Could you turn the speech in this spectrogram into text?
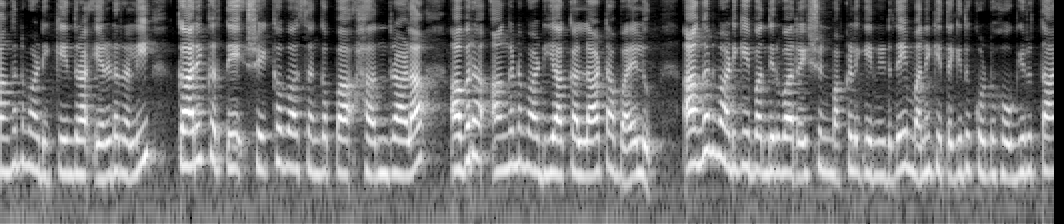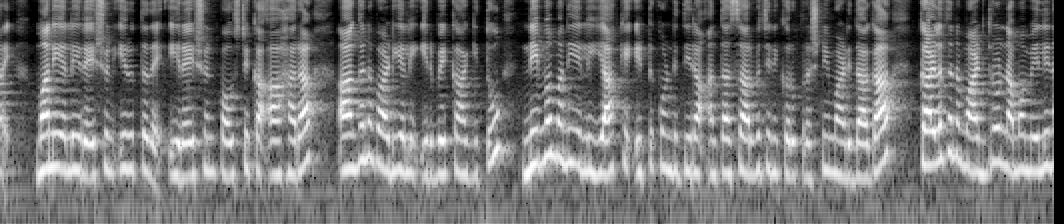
ಅಂಗನವಾಡಿ ಕೇಂದ್ರ ಎರಡರಲ್ಲಿ ಕಾರ್ಯಕರ್ತೆ ಶೇಖವ್ವ ಸಂಗಪ್ಪ ಹಂದ್ರಾಳ ಅವರ ಅಂಗನವಾಡಿಯ ಕಲ್ಲಾಟ ಬಯಲು. ಅಂಗನವಾಡಿಗೆ ಬಂದಿರುವ ರೇಷನ್ ಮಕ್ಕಳಿಗೆ ನೀಡದೆ ಮನೆಗೆ ತೆಗೆದುಕೊಂಡು ಹೋಗಿರುತ್ತಾರೆ. ಮನೆಯಲ್ಲಿ ರೇಷನ್ ಇರುತ್ತದೆ. ಈ ರೇಷನ್ ಪೌಷ್ಟಿಕ ಆಹಾರ ಅಂಗನವಾಡಿಯಲ್ಲಿ ಇರಬೇಕಾಗಿತ್ತು. ನಿಮ್ಮ ಮನೆಯಲ್ಲಿ ಯಾಕೆ ಇಟ್ಟುಕೊಂಡಿದ್ದೀರಾ ಅಂತ ಸಾರ್ವಜನಿಕರು ಪ್ರಶ್ನೆ ಮಾಡಿದಾಗ, ಕಳ್ಳತನ ಮಾಡಿದ್ರು ನಮ್ಮ ಮೇಲಿನ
